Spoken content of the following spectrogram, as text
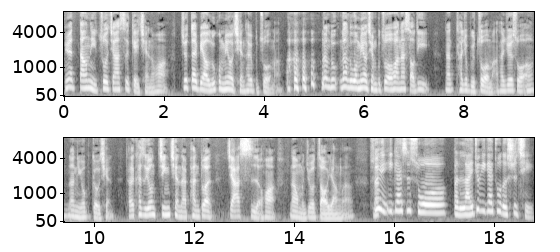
因为当你做家事给钱的话，就代表如果没有钱，他就不做了嘛。那如那如果没有钱不做的话，那扫地那他就不做了嘛。他就会说，哦，那你又不给我钱，他就开始用金钱来判断家事的话，那我们就遭殃了。所以应该是说，本来就应该做的事情，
